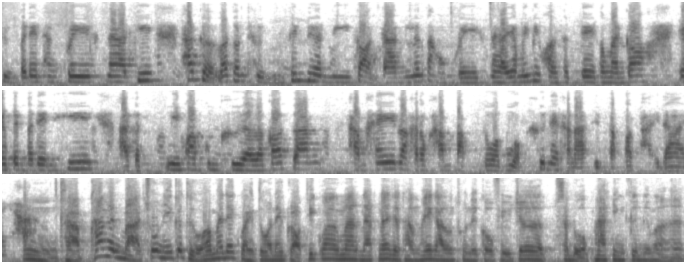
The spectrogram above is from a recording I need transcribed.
ถึงประเด็นทางกรีซนะคะที่ถ้าเกิดว่าจนถึงสิ้นเดือนนี้ก่อนการเลือกตั้งของกรีซนะคะยังไม่มีความชัดเจนตรงนั้นก็ยังเป็นประเด็นที่อาจจะมีความคลุมเครือแล้วก็สร้างทำให้ราคาทองคำปรับตัวบวกขึ้นในฐานะสินทรัพย์ปลอดภัยได้ค่ะ อืมครับ ค่าเงินบาทช่วงนี้ก็ถือว่าไม่ได้แกว่งตัวในกรอบที่กว้างมากนัก น่าจะทำให้การลงทุนใน Go Future สะดวกมากยิ่งขึ้นหรือเปล่าฮะ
